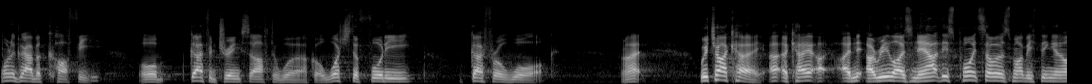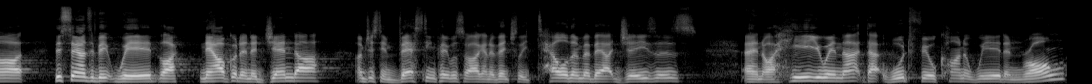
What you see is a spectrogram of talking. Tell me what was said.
want to grab a coffee, or go for drinks after work, or watch the footy, go for a walk, right? Which, okay, uh, okay, I, I realize now at this point, some of us might be thinking, oh, this sounds a bit weird. Like now I've got an agenda. I'm just investing people so I can eventually tell them about Jesus. And I hear you in that. That would feel kind of weird and wrong.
